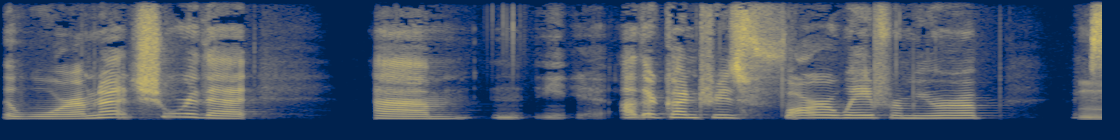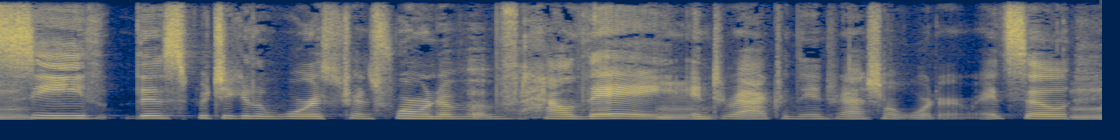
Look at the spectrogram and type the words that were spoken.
the war. I'm not sure that um, other countries far away from Europe mm-hmm. see this particular war as transformative of how they mm-hmm. interact with the international order, right? So mm-hmm.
